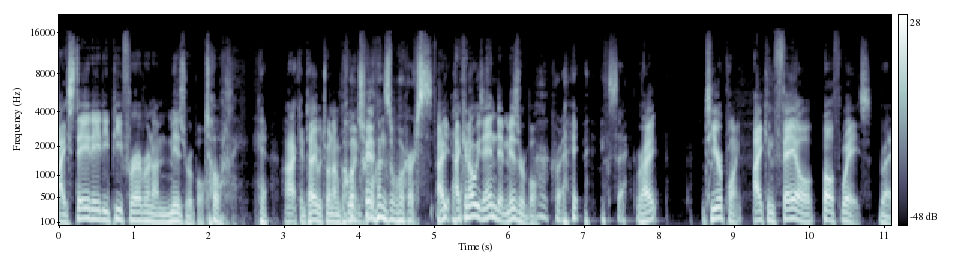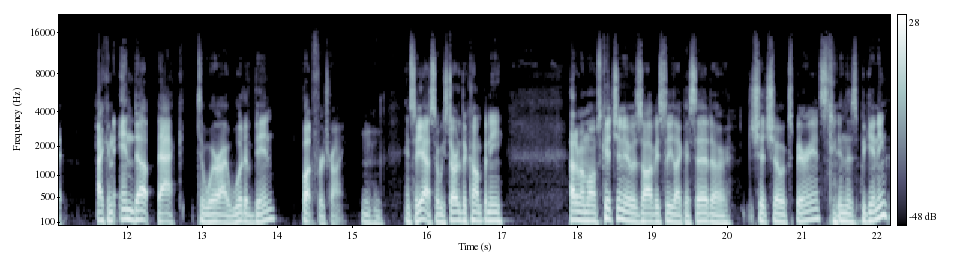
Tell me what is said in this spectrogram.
I stay at ADP forever and I'm miserable. totally. Yeah, I can tell you which one I'm going which with. one's worse? I, I can always end it miserable, right, exactly. right? To your point, I can fail both ways. Right. I can end up back to where I would have been, but for trying. Mm-hmm. And so, yeah, so we started the company out of my mom's kitchen. It was obviously, like I said, a shit show experience in this beginning.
